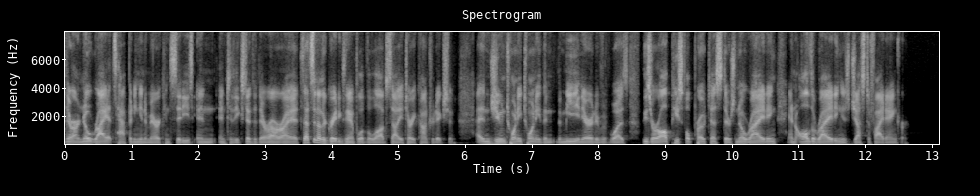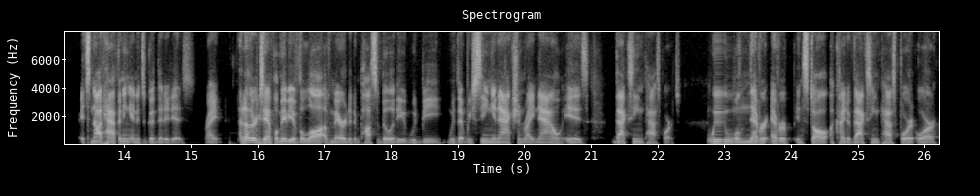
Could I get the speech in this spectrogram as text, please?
There are no riots happening in American cities. And, and to the extent that there are riots, that's another great example of the law of salutary contradiction. In June 2020, the, the media narrative was these are all peaceful protests, there's no rioting, and all the rioting is justified anger. It's not happening, and it's good that it is. Right? Another example, maybe, of the law of merited impossibility would be that we're seeing in action right now is vaccine passports. We will never ever install a kind of vaccine passport or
